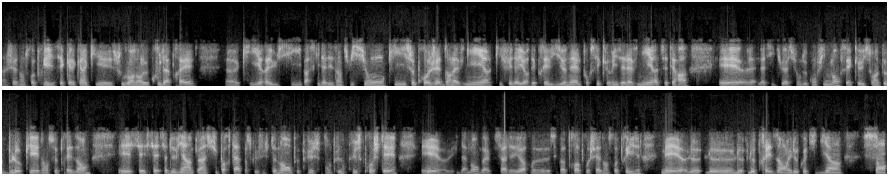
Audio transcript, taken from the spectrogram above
Un chef d'entreprise, c'est quelqu'un qui est souvent dans le coup d'après, euh, qui réussit parce qu'il a des intuitions, qui se projette dans l'avenir, qui fait d'ailleurs des prévisionnels pour sécuriser l'avenir, etc. Et euh, la situation de confinement fait qu'ils sont un peu bloqués dans ce présent et ça devient un peu insupportable parce que justement on peut plus on peut plus se projeter et euh, évidemment bah, ça d'ailleurs euh, c'est pas propre aux chefs d'entreprise mais le, présent et le quotidien sans,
